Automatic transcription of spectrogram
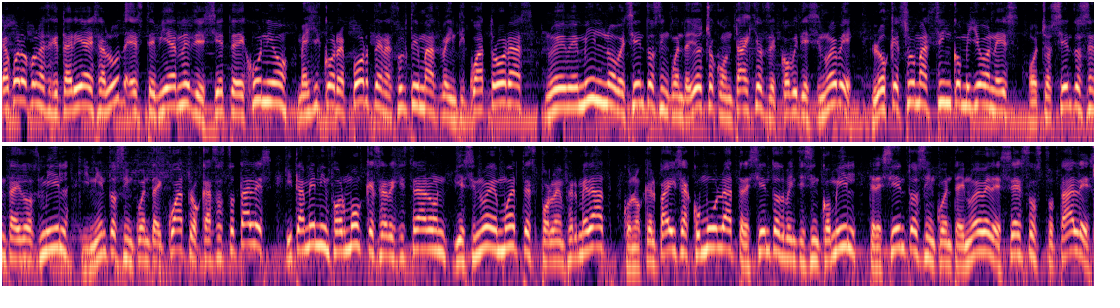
De acuerdo con la Secretaría de Salud, este viernes 17 de junio, México reporta en las últimas 24 horas 9.958 contagios de COVID-19, lo que suma 5.862.554 casos totales y también informó que se registraron 19 muertes por la enfermedad, con lo que el país acumula 325.359 decesos totales.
